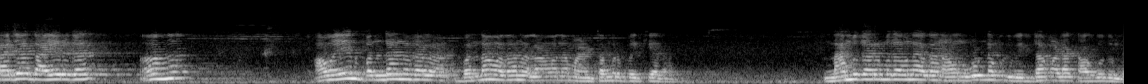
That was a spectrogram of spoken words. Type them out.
ರಾಜ ದಾಯರ್ಗ ಆಹ, ಅವ ಏನು ಬಂದಾನದಲ್ಲ ಬಂದಾವ ಅದಾನಲ್ಲ ಅವನ ಅಣ್ತಮ್ಮರ ಪೈಕಿ ಅದ ನಮ್ಮ ಧರ್ಮದವನ ಅದಾನ, ಅವನ ಕೂಡ ನಮಗೆ ಯುದ್ಧ ಮಾಡಕ್ ಆಗುದಿಲ್ಲ.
